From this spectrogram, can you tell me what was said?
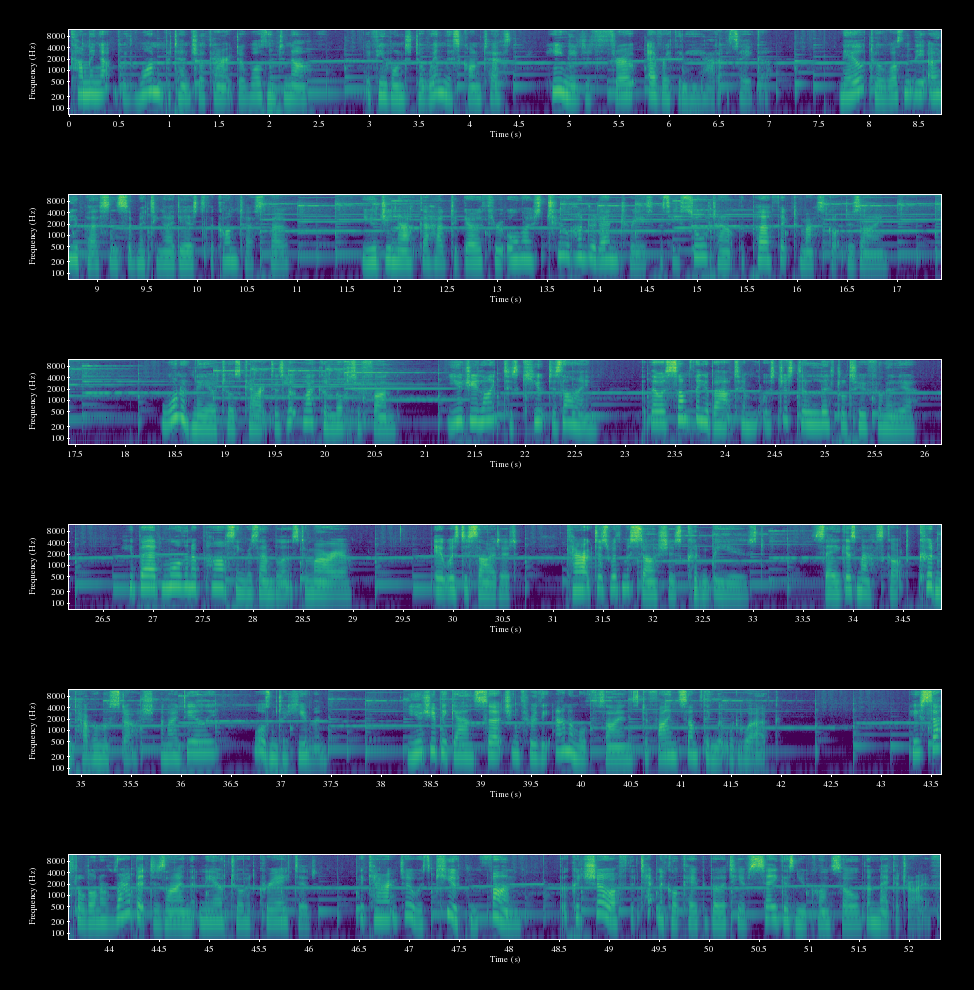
Coming up with one potential character wasn't enough. If he wanted to win this contest, he needed to throw everything he had at Sega. Naoto wasn't the only person submitting ideas to the contest though. Yuji Naka had to go through almost 200 entries as he sought out the perfect mascot design. One of Naoto's characters looked like a lot of fun. Yuji liked his cute design, but there was something about him that was just a little too familiar. He bared more than a passing resemblance to Mario. It was decided, characters with moustaches couldn't be used. Sega's mascot couldn't have a moustache and ideally wasn't a human. Yuji began searching through the animal designs to find something that would work. He settled on a rabbit design that Naoto had created. The character was cute and fun, but could show off the technical capability of Sega's new console, the Mega Drive.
